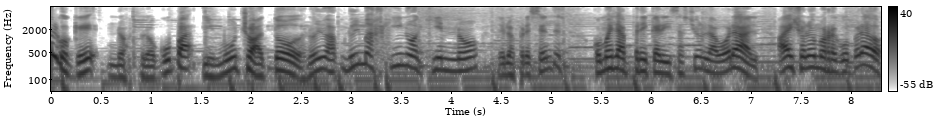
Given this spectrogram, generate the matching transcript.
algo que nos preocupa y mucho a todos. No, no, imagino a quién no de los presentes, como es la precarización laboral. A ello lo hemos recuperado.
